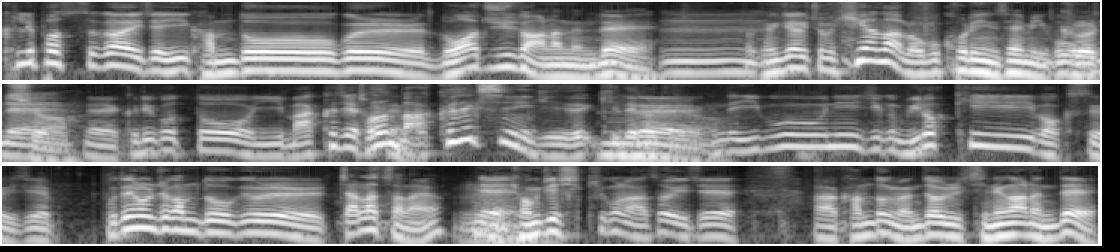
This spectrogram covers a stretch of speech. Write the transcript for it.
클리퍼스가 이제 이 감독을 놓아주지도 않았는데 음. 굉장히 좀 희한한 러브콜인 셈이고. 그렇죠. 네, 그리고 또 이 마크 잭슨. 저는 마크 잭슨이 기대, 기대가 네, 돼요. 근데 이분이 지금 밀워키 벅스 이제 부덴홀저 감독을 잘랐잖아요. 네. 경질시키고 나서 이제 아, 감독 면접을 진행하는데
